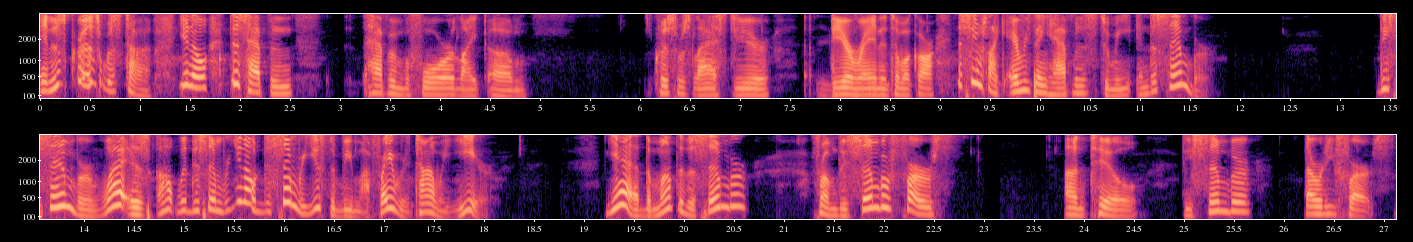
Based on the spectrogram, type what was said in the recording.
And it's Christmas time. You know, this happened happened before, like um Christmas last year. Deer ran into my car. It seems like everything happens to me in December. December. What is up with December? You know, December used to be my favorite time of year. Yeah, the month of December, from December 1st until December 31st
